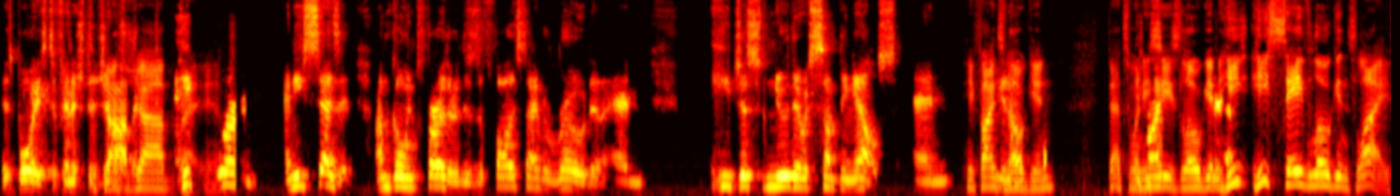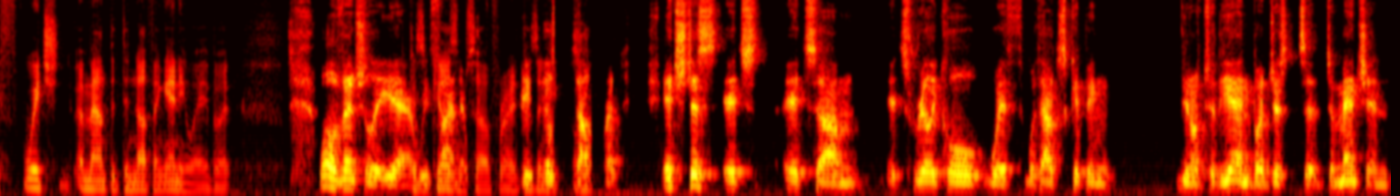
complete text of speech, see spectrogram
his boys to finish the To finish job, the job, and, he right, yeah. learned, and he says it i'm going further. There's the farthest side of a road and, and he just knew there was something else and he finds you know, logan that's when he he find- sees logan he he saved logan's life which amounted to nothing anyway but well eventually yeah because we he kills find it himself right he doesn't kills he himself. But it's just it's it's um it's really cool with without skipping, you know, to the end, but just to, to mention,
